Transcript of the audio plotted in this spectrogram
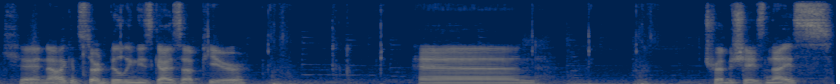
Okay, now I can start building these guys up here. And... Trebuchet's nice.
